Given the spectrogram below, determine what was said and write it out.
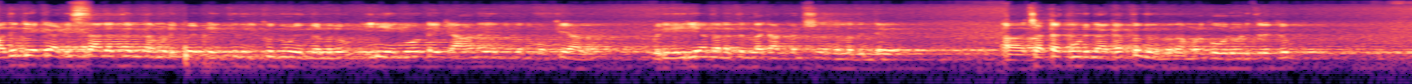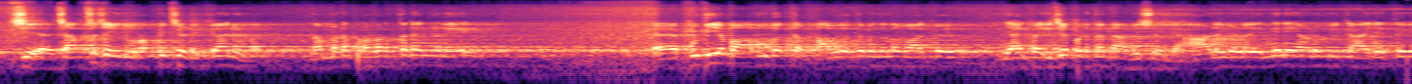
അപ്പം അതിന്റെയൊക്കെ അടിസ്ഥാനത്തിൽ നമ്മളിപ്പോൾ ഇവിടെ എത്തി നിൽക്കുന്നു എന്നുള്ളതും ഇനി എങ്ങോട്ടേക്കാണ് എന്നുള്ളതും ഒക്കെയാണ് ഒരു ഏരിയ തലത്തിലുള്ള കൺവെൻഷൻ എന്നുള്ളതിന്റെ ചട്ടക്കൂടിനകത്ത് നിന്ന് നമ്മൾക്ക് ഓരോരുത്തർക്കും ചർച്ച ചെയ്ത് ഉറപ്പിച്ചെടുക്കാനുണ്ട്. നമ്മുടെ പ്രവർത്തനങ്ങളെ പുതിയ ഭാവുകത്വം ഭാവുകത്വം എന്നുള്ള വാക്ക് ഞാൻ പരിചയപ്പെടുത്തേണ്ട ആവശ്യമില്ല. ആളുകൾ എങ്ങനെയാണ് ഒരു കാര്യത്തെ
